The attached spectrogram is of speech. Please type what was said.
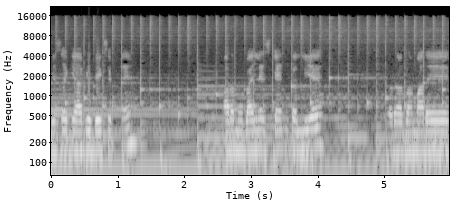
जैसा कि आप ये देख सकते हैं। हमारा मोबाइल ने स्कैन कर लिया है। और अब हमारे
